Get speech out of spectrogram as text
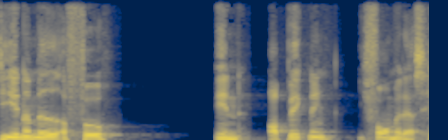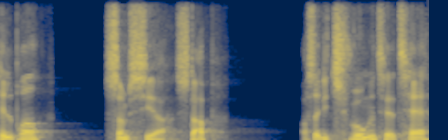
De ender med at få en opvækning i form af deres helbred, som siger stop. Og så er de tvunget til at tage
